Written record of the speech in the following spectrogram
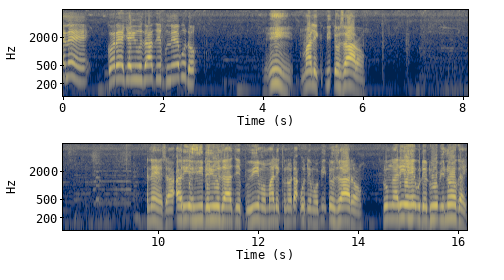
Ene gorejo yusasif neɓuɗo malik ɓiɗɗo zaron ene sa ari e hiide yusasif wimo malik no ɗaɓɓude mo ɓiɗɗo zaron ɗum ari e heɓude duuɓi nogay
